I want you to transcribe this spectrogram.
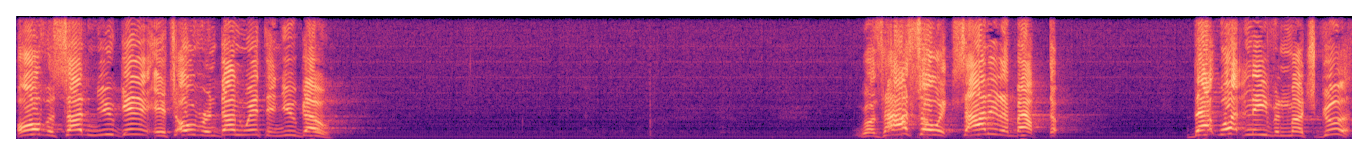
all of a sudden you get it, it's over and done with, and you go, was I so excited about the, that wasn't even much good.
